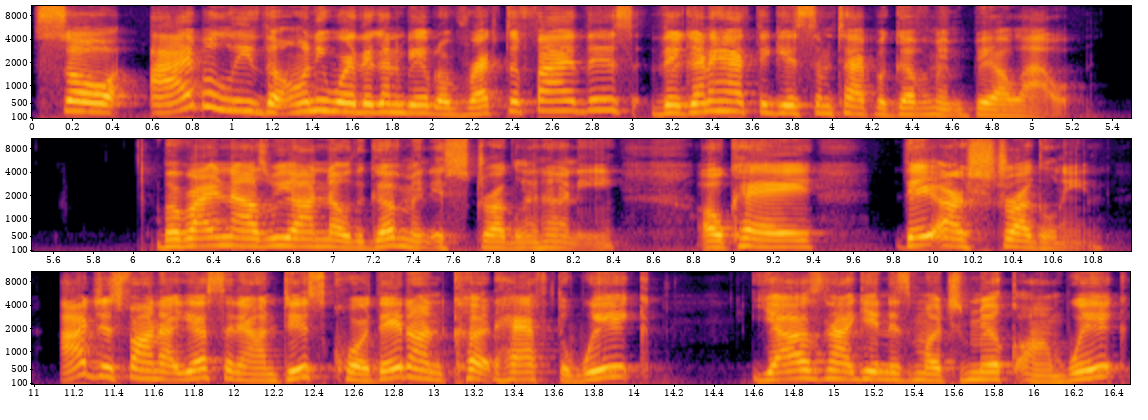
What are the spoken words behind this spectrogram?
So I believe the only way they're going to be able to rectify this, they're going to have to get some type of government bailout. But right now, as we all know, the government is struggling, honey. Okay? They are struggling. I just found out yesterday on Discord, they done cut half the WIC. Y'all's not getting as much milk on WIC.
